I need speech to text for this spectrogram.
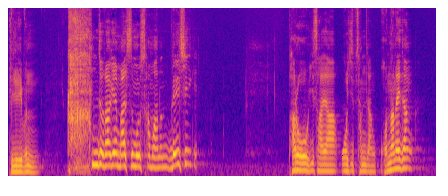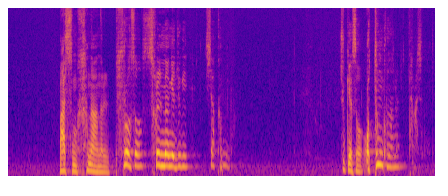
빌립은 간절하게 말씀을 사모하는 내시에게 바로 이사야 53장 고난의 장 말씀 하나하나를 풀어서 설명해 주기 시작합니다. 주께서 어떤 고난을 당하셨는지,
